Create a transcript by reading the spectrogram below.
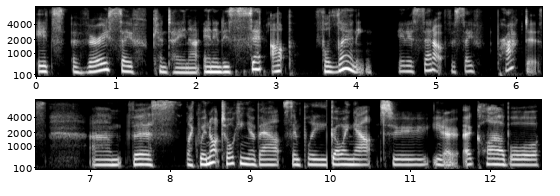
it's a very safe container and it is set up for learning. It is set up for safe practice. Um, versus, like, we're not talking about simply going out to, you know, a club or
